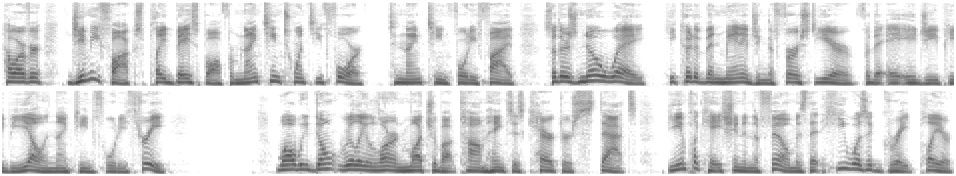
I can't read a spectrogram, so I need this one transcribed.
However, Jimmie Foxx played baseball from 1924 to 1945, so there's no way he could have been managing the first year for the AAG PBL in 1943. While we don't really learn much about Tom Hanks's character's stats, the implication in the film is that he was a great player.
